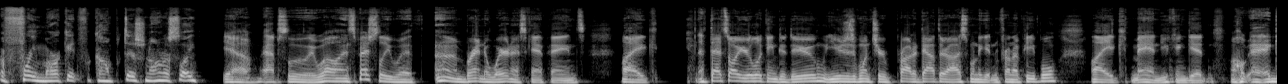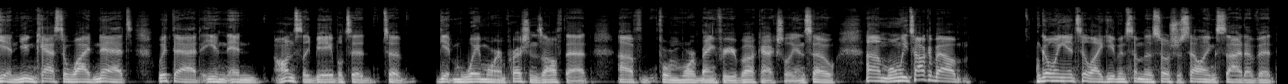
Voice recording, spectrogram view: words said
a free market for competition, honestly. Yeah, absolutely. Well, and especially with brand awareness campaigns, like if that's all you're looking to do, you just want your product out there. I just want to get in front of people. Like, man, you can get again, you can cast a wide net with that, and, and honestly, be able to to get way more impressions off that uh, for more bang for your buck, actually. And so, um, when we talk about going into like even some of the social selling side of it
